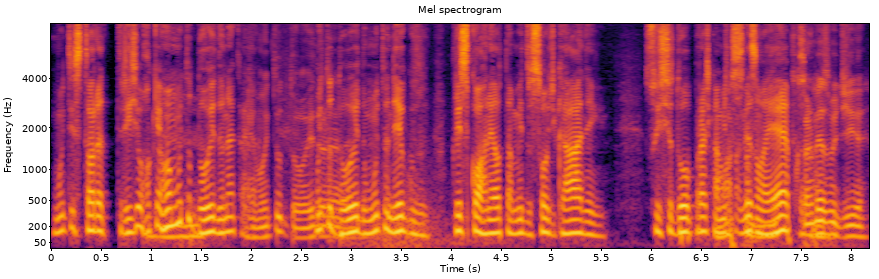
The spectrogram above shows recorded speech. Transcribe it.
muita história triste. O rock and roll é muito doido, né, cara? É muito doido, Muito né? doido, muito negro. Chris Cornell também, do Soul Garden, suicidou praticamente Nossa, na mesma época. Foi no mesmo dia.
